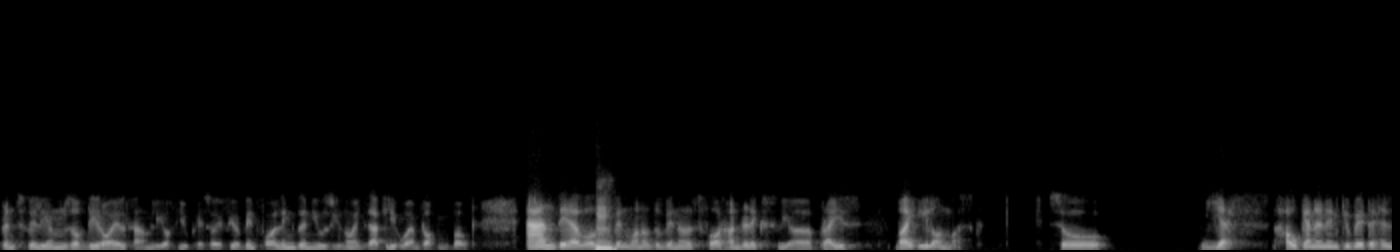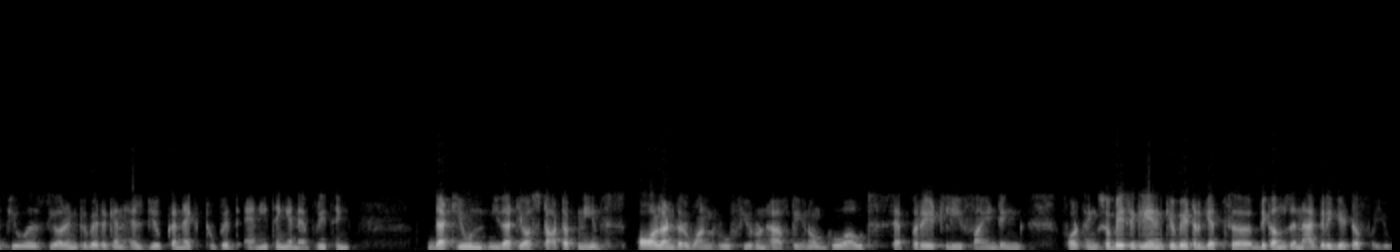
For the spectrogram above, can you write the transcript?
Prince Williams of the royal family of UK. So if you've been following the news, you know exactly who I'm talking about. And they have also mm. been one of the winners for 100x uh, prize by Elon Musk. So yes, how can an incubator help you? Is your incubator can help you connect with anything and everything that you that your startup needs all under one roof. You don't have to you know go out separately finding for things. So basically an incubator gets uh, becomes an aggregator for you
